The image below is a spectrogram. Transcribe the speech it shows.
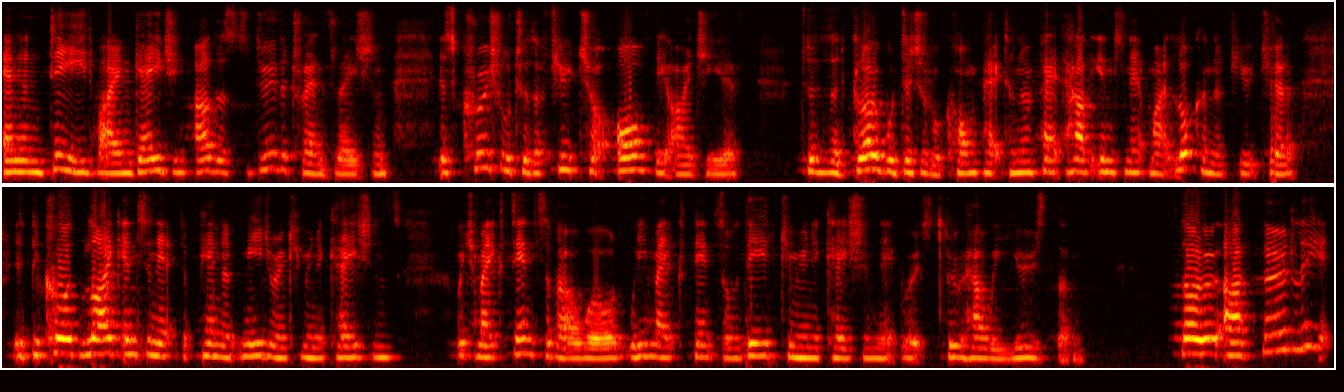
and indeed by engaging others to do the translation is crucial to the future of the IGF, to the Global Digital Compact, and in fact how the internet might look in the future, is because like internet-dependent media and communications, which make sense of our world, we make sense of these communication networks through how we use them. So uh, thirdly,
